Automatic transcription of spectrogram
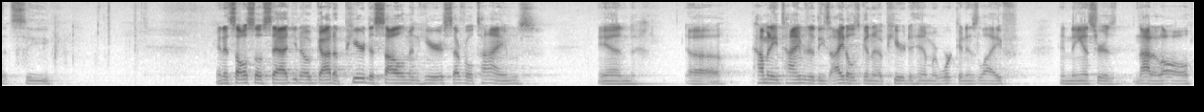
Let's see. And it's also sad, you know, God appeared to Solomon here several times. And uh, how many times are these idols going to appear to him or work in his life? And the answer is not at all.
